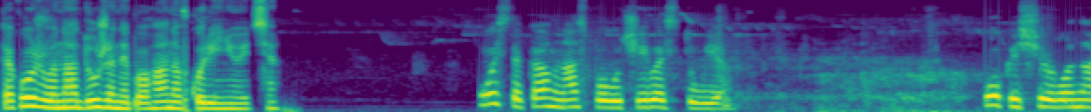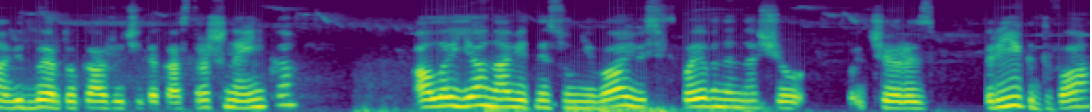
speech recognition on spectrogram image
Також вона дуже непогано вкорінюється. Ось така в нас получилась туя. Поки що вона, відверто кажучи, така страшненька, але я навіть не сумніваюсь, впевнена, що через рік-два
